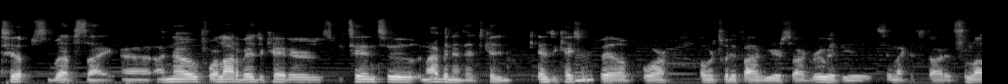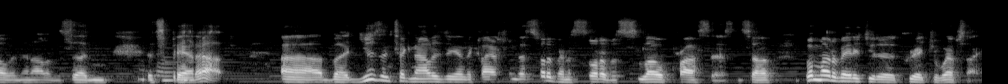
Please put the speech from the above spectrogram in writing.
Tips website? Uh, I know for a lot of educators, we tend to, and I've been in the education, education mm-hmm. field for over 25 years, so I agree with you. It seemed like it started slow and then all of a sudden mm-hmm. it sped up. Uh, but using technology in the classroom, that's sort of been a sort of a slow process. And so, what motivated you to create your website?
